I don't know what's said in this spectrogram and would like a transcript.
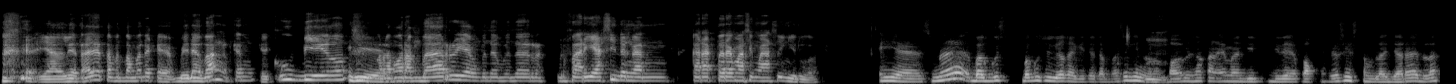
ya lihat aja teman-temannya kayak beda banget kan. Kayak kubil iya. orang-orang baru yang benar-benar bervariasi dengan karakternya masing-masing gitu loh Iya, sebenarnya bagus bagus juga kayak gitu. Tapi gini hmm. kalau misalkan emang di, di Depok itu sistem belajarnya adalah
